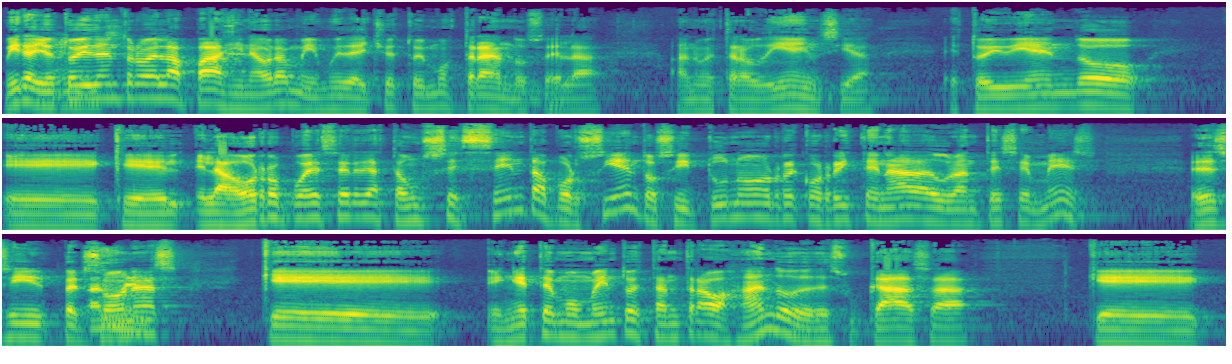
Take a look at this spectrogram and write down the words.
Mira, yo estoy dentro de la página ahora mismo y de hecho estoy mostrándosela a nuestra audiencia. Estoy viendo eh, que el, ahorro puede ser de hasta un 60% si tú no recorriste nada durante ese mes. Es decir, personas que en este momento están trabajando desde su casa, que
